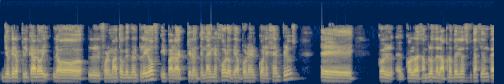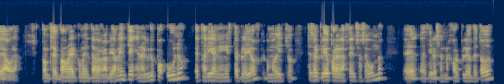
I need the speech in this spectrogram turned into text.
yo quiero explicar hoy el formato que es del playoff y para que lo entendáis mejor os voy a poner con ejemplos, eh, con, eh, con, los ejemplos de la propia clasificación que hay ahora. Entonces, vamos a ir comentando rápidamente. En el grupo 1 estarían en este playoff, que como he dicho, este es el playoff para el ascenso a segunda, es decir, es el mejor playoff de todos.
